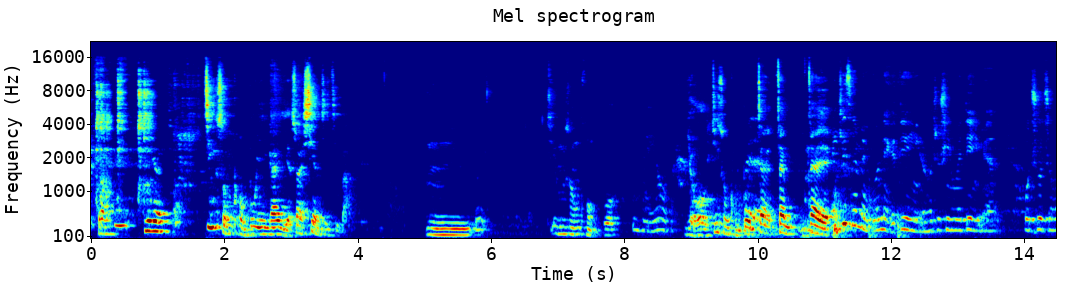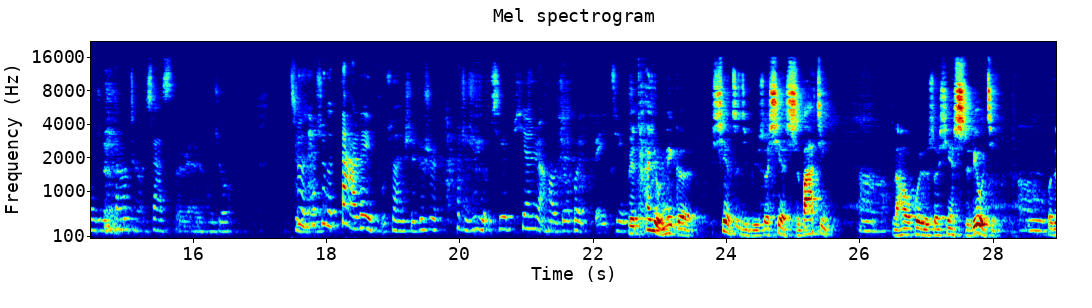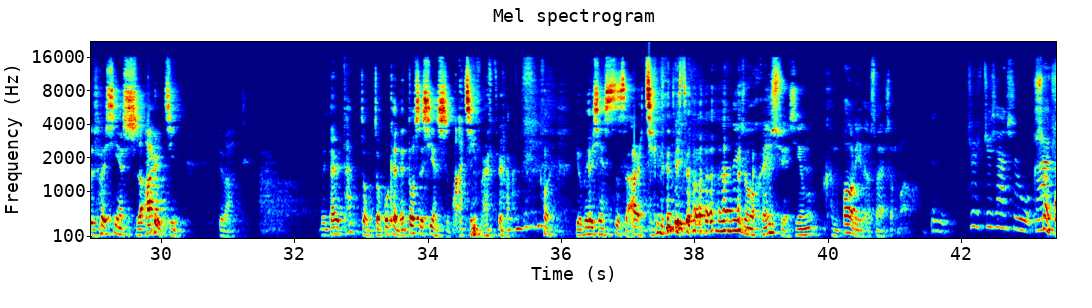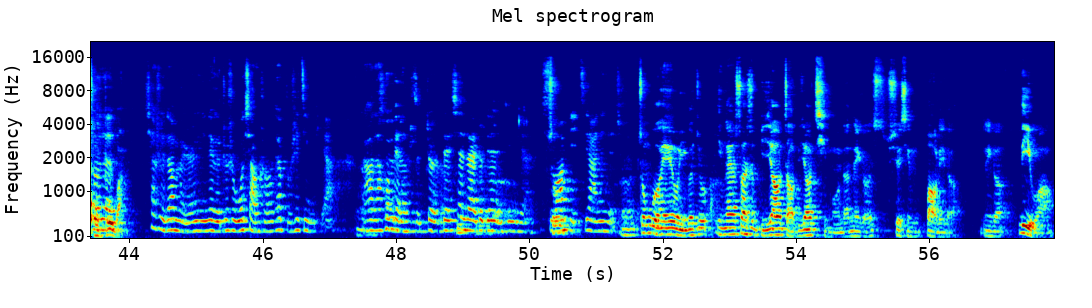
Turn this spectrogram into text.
是吧？那个惊悚恐怖应该也算限制级吧？嗯，惊悚恐怖，没有吧？有惊悚恐怖在在在哎，之前美国哪个电影，然后就是因为电影院播出之后，就是当场吓死了人，然后就就是它这个大类不算是，就是它只是有些片，然后就会被禁。对它有那个限制级，比如说限十八禁，嗯然后或者说限十六禁，嗯，或者说限十二禁，对吧？对但是它总总不可能都是限十八禁嘛，对吧？有没有限四十二禁的这种？那那种很血腥、很暴力的算什么？嗯，就就像是我刚才说的？下水道美人鱼那个，就是我小时候它不是禁片，然后它后面的是就是对，现在就变成经典，《死亡笔记》啊那些嗯，中国也有一个，就应该算是比较早、比较启蒙的那个血腥暴力的那个《力王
